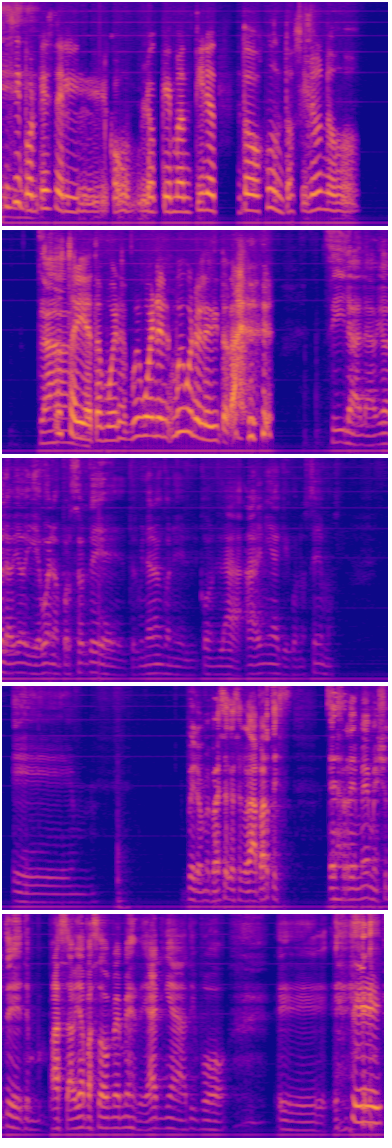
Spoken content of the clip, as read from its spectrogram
Y sí, Eh, porque es el como lo que mantiene todo junto, si no, no, no estaría tan buena. Muy bueno el, muy bueno el editor. Sí, la, la vio, la vio y eh, bueno, por suerte eh, terminaron con el, con la Anya que conocemos. Eh, pero me parece que se- aparte es, es re meme. Yo te, te pas- había pasado memes de Anya, tipo eh, Sí,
